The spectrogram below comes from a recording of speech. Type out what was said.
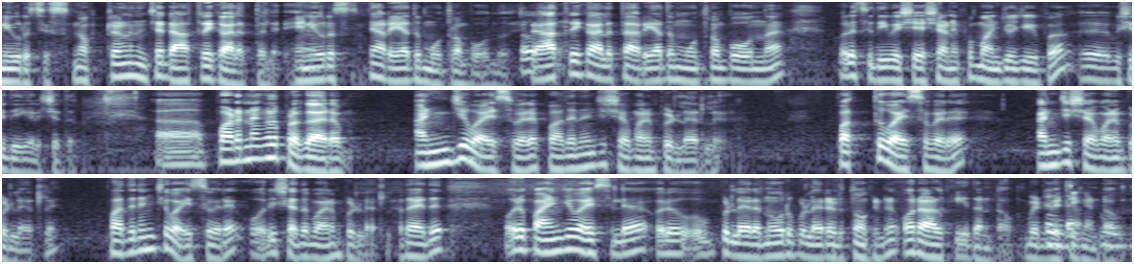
എന്യൂറിസിസ് നൊക്ടേണൽ എന്ന് വെച്ചാൽ രാത്രി കാലത്തിൽ എന്യൂറിസിസിനെ അറിയാതെ മൂത്രം പോകുന്നത്. രാത്രി കാലത്ത് അറിയാതെ മൂത്രം പോകുന്ന ഒരു സ്ഥിതിവിശേഷമാണ് ഇപ്പോൾ മഞ്ജുജി ഇപ്പോൾ വിശദീകരിച്ചത്. പഠനങ്ങൾ പ്രകാരം അഞ്ച് വയസ്സ് വരെ പതിനഞ്ച് ശതമാനം പിള്ളേരിൽ പത്ത് വയസ്സ് വരെ അഞ്ച് ശതമാനം പിള്ളേരിൽ പതിനഞ്ച് വയസ്സ് വരെ ഒരു ശതമാനം പിള്ളേരിൽ. അതായത് ഒരു പതിനഞ്ച് വയസ്സിലെ ഒരു പിള്ളേരെ നൂറ് പിള്ളേരെ എടുത്ത് നോക്കിയിട്ടുണ്ടെങ്കിൽ ഒരാൾക്ക് ഇതുണ്ടാവും ബെഡ് വെറ്റിംഗ് ഉണ്ടാവും.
